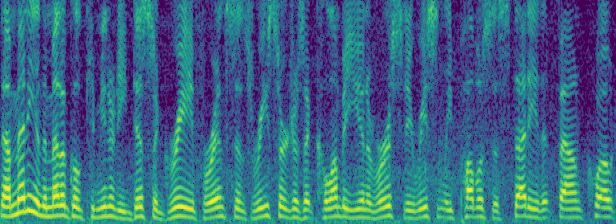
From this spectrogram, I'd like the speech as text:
Now, many in the medical community disagree. For instance, researchers at Columbia University recently published a study that found, quote,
